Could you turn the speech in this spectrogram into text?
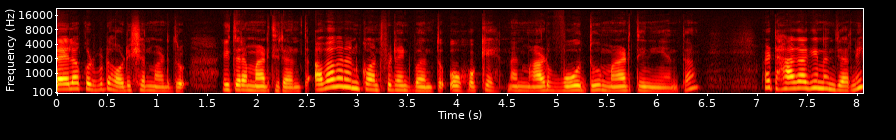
ಡೈಲಾಗ್ ಕೊಟ್ಬಿಟ್ಟು ಆಡಿಷನ್ ಮಾಡಿದ್ರು. ಈ ಥರ ಮಾಡ್ತೀರಾ ಅಂತ. ಆವಾಗ ನನ್ನ ಕಾನ್ಫಿಡೆಂಟ್ ಬಂತು. ಓಹ್ ಓಕೆ ನಾನು ಮಾಡ್ಬೋದು, ಮಾಡ್ತೀನಿ ಅಂತ. ಬಟ್ ಹಾಗಾಗಿ ನನ್ನ ಜರ್ನಿ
